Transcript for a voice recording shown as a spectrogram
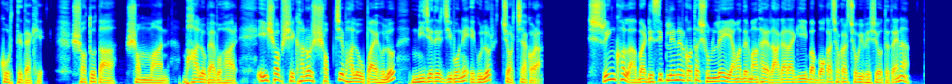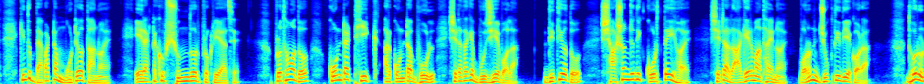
করতে দেখে। সততা, সম্মান, ভালো ব্যবহার, এই সব শেখানোর সবচেয়ে ভালো উপায় হলো নিজেদের জীবনে এগুলোর চর্চা করা। শৃঙ্খলা বা ডিসিপ্লিনের কথা শুনলেই আমাদের মাথায় রাগারাগি বা বকাছকার ছবি ভেসে হতে তাই না? কিন্তু ব্যাপারটা মোটেও তা নয়, এর একটা খুব সুন্দর প্রক্রিয়া আছে। প্রথমত, কোনটা ঠিক আর কোনটা ভুল সেটা তাকে বুঝিয়ে বলা। দ্বিতীয়ত, শাসন যদি করতেই হয় সেটা রাগের মাথায় নয়, বরং যুক্তি দিয়ে করা। ধরুন,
